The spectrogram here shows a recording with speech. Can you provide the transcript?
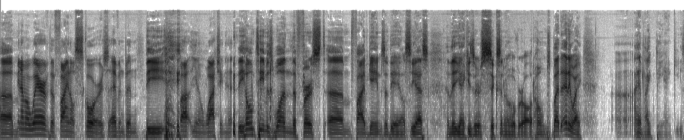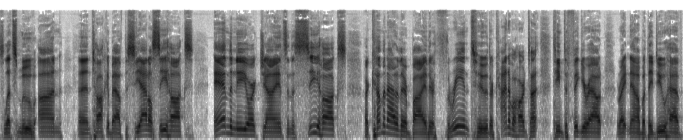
I mean, I'm aware of the final scores. I haven't been, the you know, watching it. the home team has won the first um, five games of the ALCS, and the Yankees are six and zero overall at home. But anyway, uh, I like the Yankees. Let's move on and talk about the Seattle Seahawks and the New York Giants. And the Seahawks are coming out of their bye. They're three and two. They're kind of a hard ti team to figure out right now, but they do have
